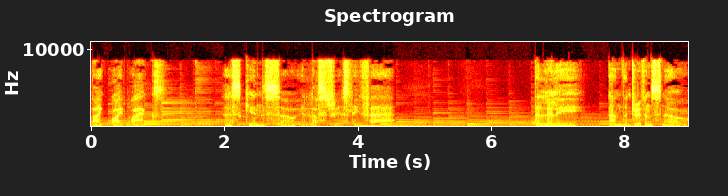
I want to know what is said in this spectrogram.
like white wax, her skin so illustriously fair. The lily and the driven snow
